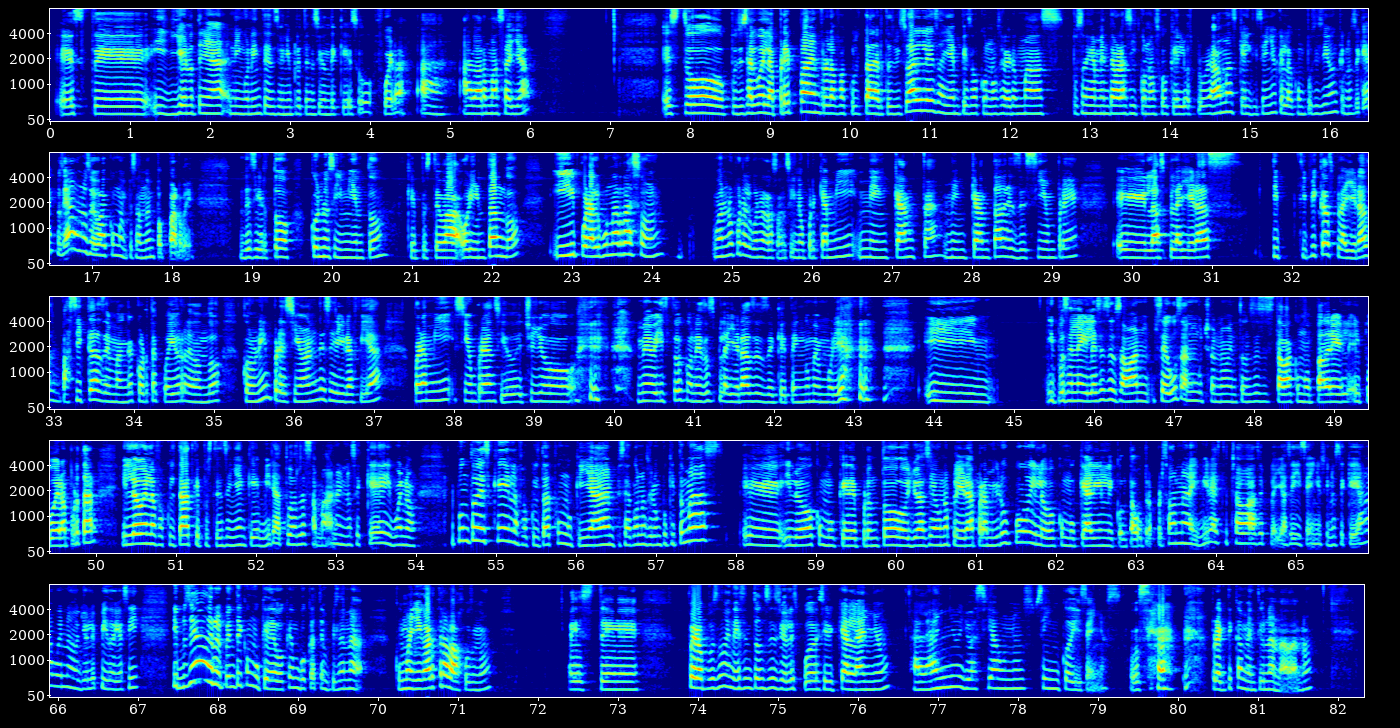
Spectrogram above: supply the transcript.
Este, y yo no tenía ninguna intención ni pretensión de que eso fuera a, a dar más allá. Esto, pues es algo de la prepa, entro a la Facultad de Artes Visuales, allá empiezo a conocer más, pues obviamente ahora sí conozco que los programas, que el diseño, que la composición, que no sé qué, pues ya uno se va como empezando a empapar de, de cierto conocimiento que pues te va orientando. Y por alguna razón, bueno, no por alguna razón, sino porque a mí me encanta, me encanta desde siempre eh, las playeras típicas playeras básicas de manga corta, cuello redondo, con una impresión de serigrafía para mí siempre han sido. De hecho, yo me he visto con esas playeras desde que tengo memoria. y, y, pues en la iglesia se usaban, se usan mucho, ¿no? Entonces estaba como padre el, el, poder aportar. Y luego en la facultad que pues te enseñan que, mira, tú hazlas a mano y no sé qué. Y bueno, el punto es que en la facultad como que ya empecé a conocer un poquito más. Eh, y luego como que de pronto yo hacía una playera para mi grupo y luego como que alguien le contaba a otra persona y mira, esta chava hace, playa, hace diseños y no sé qué, ah, bueno, yo le pido y así. Y pues ya de repente como que de boca en boca te empiezan a, como a llegar trabajos, ¿no? Este, pero pues no, en ese entonces yo les puedo decir que al año, al año yo hacía unos cinco diseños, o sea, prácticamente una nada, ¿no?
